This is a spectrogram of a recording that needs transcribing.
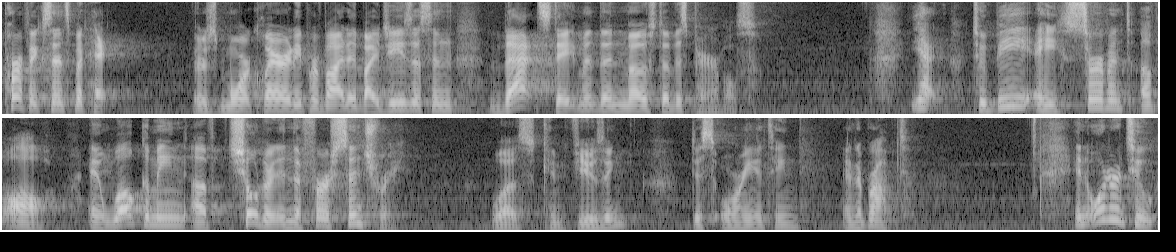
perfect sense, but hey, there's more clarity provided by Jesus in that statement than most of his parables. Yet, to be a servant of all and welcoming of children in the first century was confusing, disorienting, and abrupt. In order to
